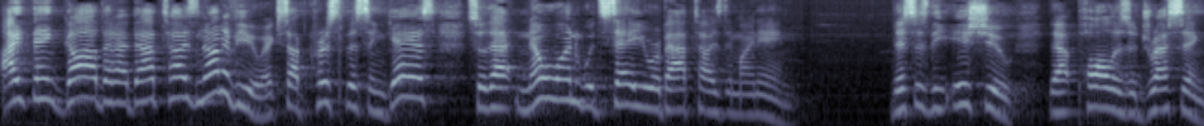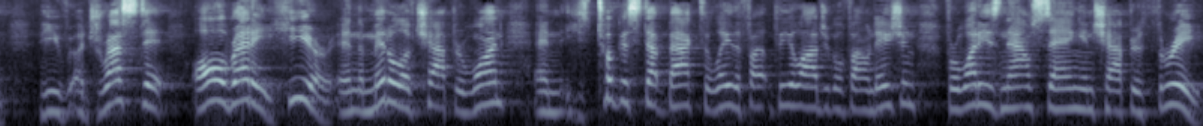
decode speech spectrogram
I thank God that I baptized none of you except Crispus and Gaius, so that no one would say you were baptized in my name. This is the issue that Paul is addressing. He addressed it already here in the middle of chapter 1, and he took a step back to lay the theological foundation for what he's now saying in chapter 3.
